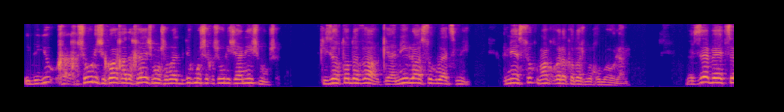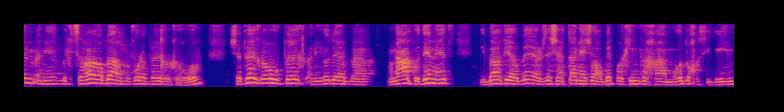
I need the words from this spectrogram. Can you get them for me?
היא בדיוק, חשוב לי שכל אחד אחר ישמור שבת בדיוק כמו שחשוב לי שאני אשמור שבת. כי זה אותו דבר, כי אני לא עסוק בעצמי. אני עסוק במה קורה לקדוש ברוך הוא בעולם. וזה בעצם, אני בקצרה רבה מבוא לפרק הקרוב, שהפרק הקרוב הוא פרק, אני לא יודע, בעונה הקודמת דיברתי הרבה על זה שהתניא יש לו הרבה פרקים ככה מאוד לא חסידיים,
